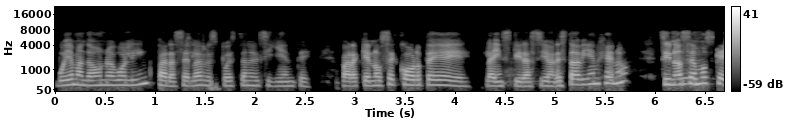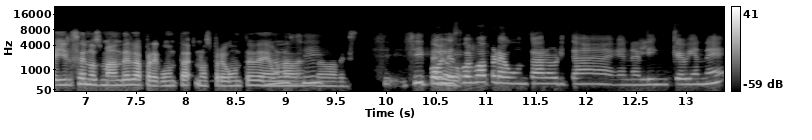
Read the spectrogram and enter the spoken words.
voy a mandar un nuevo link para hacer la respuesta en el siguiente, para que no se corte la inspiración. ¿Está bien, Geno? Si no hacemos que Ilse nos mande la pregunta, nos pregunte de una nueva vez. Sí, O les vuelvo a preguntar ahorita en el link que viene,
